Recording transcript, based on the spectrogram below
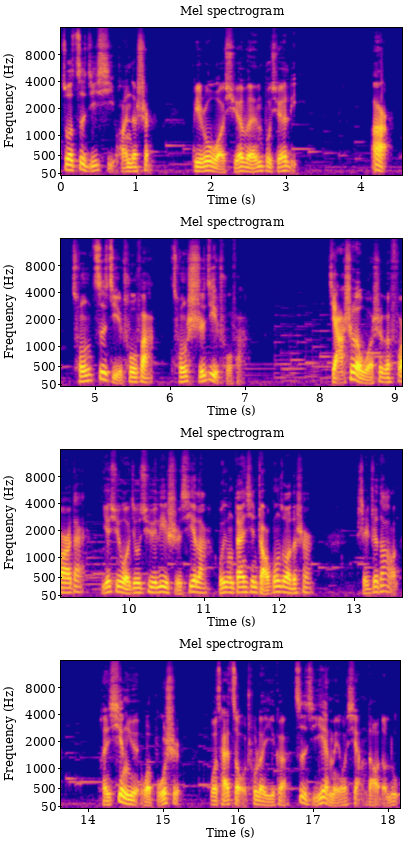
做自己喜欢的事儿，比如我学文不学理；二从自己出发，从实际出发。假设我是个富二代，也许我就去历史系了，不用担心找工作的事儿。谁知道呢？很幸运我不是，我才走出了一个自己也没有想到的路。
